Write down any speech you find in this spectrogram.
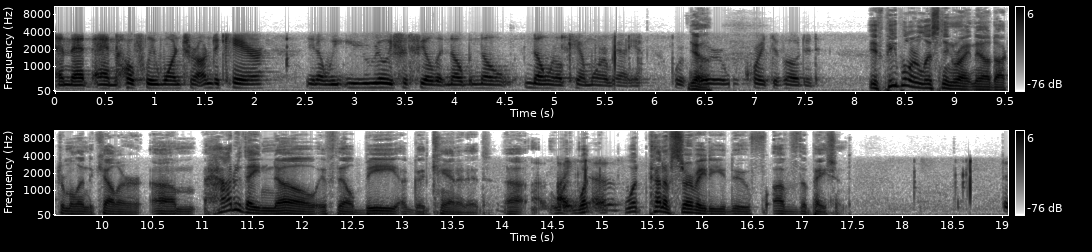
and that and hopefully once you're under care, you know, we you really should feel that no no no one will care more about you. We're, yeah. we're, we're quite devoted. If people are listening right now, Dr. Melinda Keller, um, how do they know if they'll be a good candidate? Uh, like, what uh, what kind of survey do you do of the patient? The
